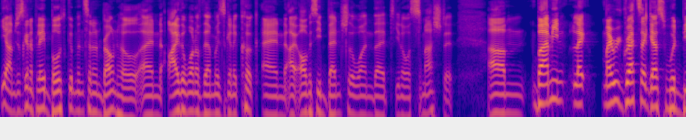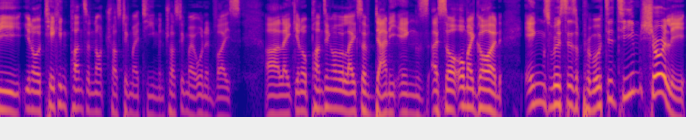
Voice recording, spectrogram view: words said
yeah, I'm just gonna play both Gudmundsson and Brownhill and either one of them is gonna cook and I obviously benched the one that, you know, smashed it. Um but I mean like my regrets I guess would be, you know, taking punts and not trusting my team and trusting my own advice. Uh like, you know, punting on the likes of Danny Ings. I saw, oh my god, Ings versus a promoted team? Surely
